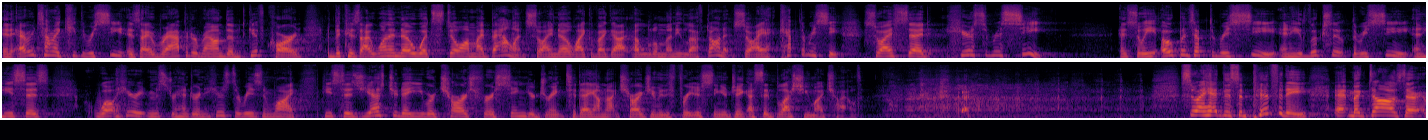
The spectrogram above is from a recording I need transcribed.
And every time I keep the receipt is I wrap it around the gift card because I want to know what's still on my balance. So I know like if I got a little money left on it. So I kept the receipt. So I said, Here's the receipt. And so he opens up the receipt and he looks at the receipt and he says, well, here, Mr. Hendren, here's the reason why. He says, Yesterday you were charged for a senior drink. Today I'm not charging you for your senior drink. I said, Bless you, my child. so I had this epiphany at McDonald's that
